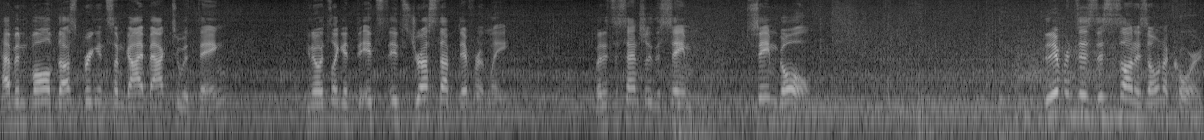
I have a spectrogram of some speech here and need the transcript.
Have involved us bringing some guy back to a thing. You know, it's like a, it's it's dressed up differently, but it's essentially the same same goal. The difference is this is on his own accord.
